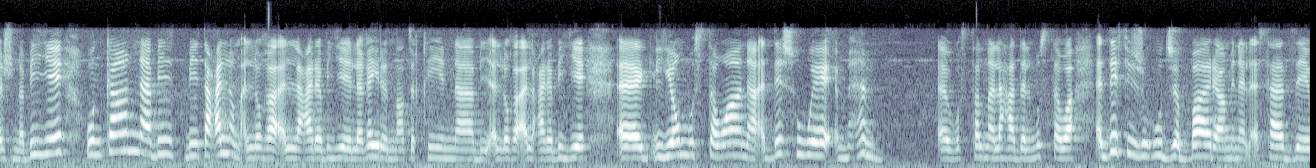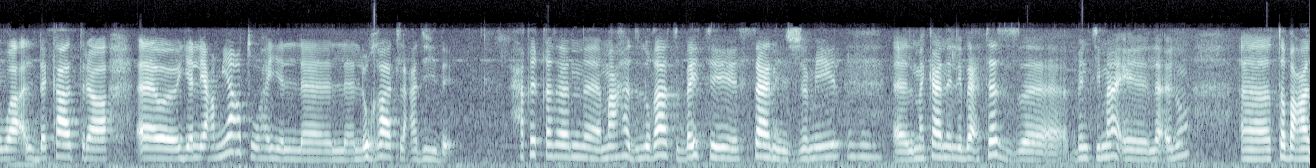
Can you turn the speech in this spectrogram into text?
أجنبية وإن كان بتعلم اللغة العربية لغير الناطقين باللغة العربية. اليوم مستوانا قديش هو مهم وصلنا لهذا المستوى. قد في جهود جبارة من الأساتذة والدكاترة يلي عم يعطوا هي اللغات العديدة. حقيقة معهد اللغات بيتي الثاني الجميل المكان اللي بعتز بانتمائي له طبعا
